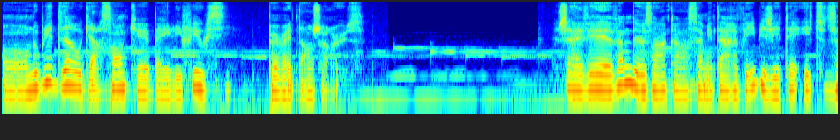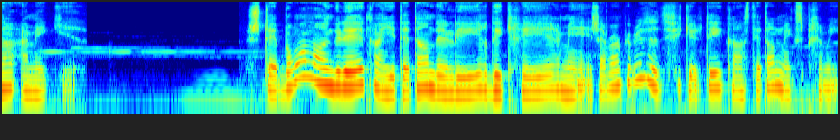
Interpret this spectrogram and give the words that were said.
On oublie de dire aux garçons que ben, les filles aussi peuvent être dangereuses. J'avais 22 ans quand ça m'est arrivé, puis j'étais étudiant à McGill. J'étais bon en anglais quand il était temps de lire, d'écrire, mais j'avais un peu plus de difficultés quand c'était temps de m'exprimer.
